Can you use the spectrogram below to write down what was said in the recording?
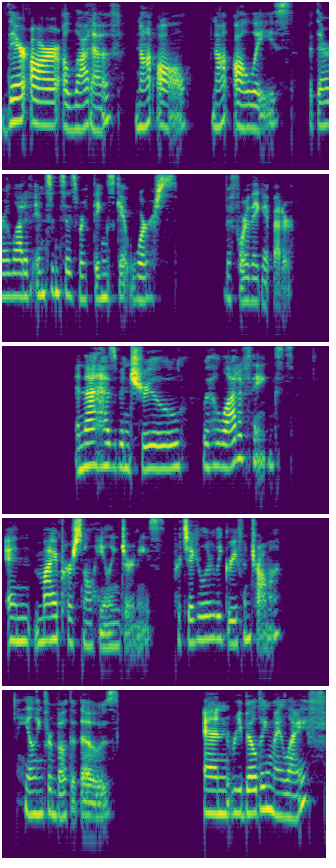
there are a lot of, not all, not always, but there are a lot of instances where things get worse before they get better. And that has been true with a lot of things in my personal healing journeys, particularly grief and trauma, healing from both of those, and rebuilding my life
